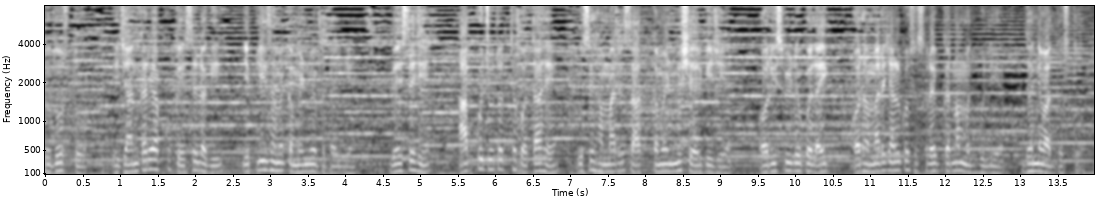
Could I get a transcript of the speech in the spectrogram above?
तो दोस्तों, ये जानकारी आपको कैसे लगी, ये प्लीज़ हमें कमेंट में बताइए। वैसे ही, आपको जो तथ्य पता है, उसे हमारे साथ कमेंट में शेयर कीजिए। और इस वीडियो को लाइक और हमारे चैनल को सब्सक्राइब करना मत भूलिए। धन्यवाद दोस्तों।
